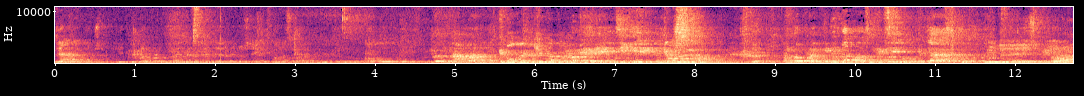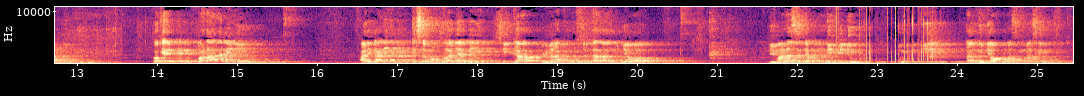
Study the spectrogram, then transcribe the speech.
Jangan. Kenapa? Kalau kan pas skripsi kerja. Ya. Oke, pada hari ini adik-adik bisa mempelajari sikap, perilaku serta tanggung jawab. Di mana setiap individu memiliki tanggung jawab masing-masing.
